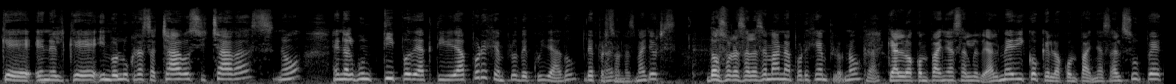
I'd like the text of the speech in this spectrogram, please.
que en el que involucras a chavos y chavas, ¿no? En algún tipo de actividad, por ejemplo, de cuidado de personas mayores. Dos horas a la semana, por ejemplo, ¿no? Que lo acompañas al, médico, que lo acompañas al súper,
